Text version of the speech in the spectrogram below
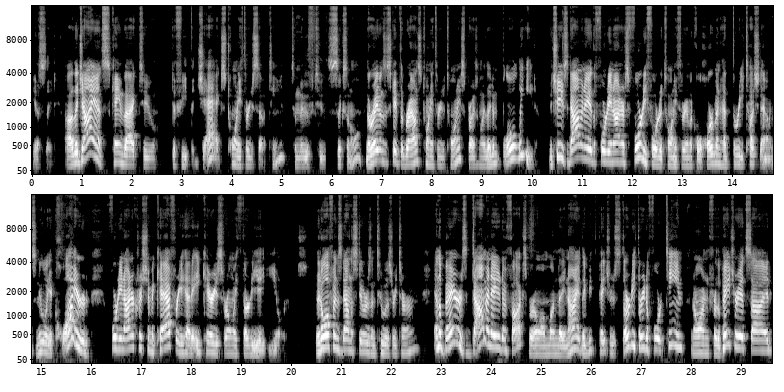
Yes, they do. Uh, the Giants came back to defeat the Jags 23 to 17 to move to 6 and 0. The Ravens escaped the Browns 23 to 20. Surprisingly, they didn't blow a lead. The Chiefs dominated the 49ers 44 to 23. Mecole Hardman had three touchdowns. Newly acquired 49er Christian McCaffrey had eight carries for only 38 yards. The Dolphins down the Steelers in Tua's return. And the Bears dominated in Foxborough on Monday night. They beat the Patriots 33 to 14. And on for the Patriots side,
